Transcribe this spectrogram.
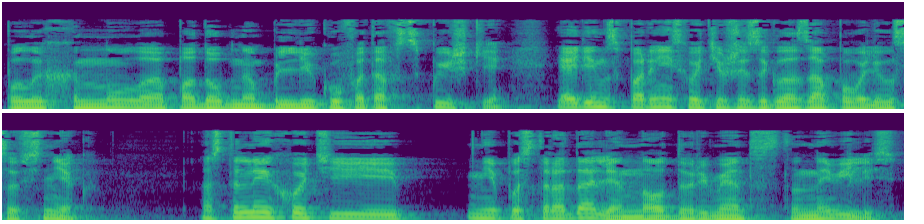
полыхнула подобно блику фотовспышки, и один из парней, схватившись за глаза, повалился в снег. Остальные хоть и не пострадали, но одновременно остановились,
